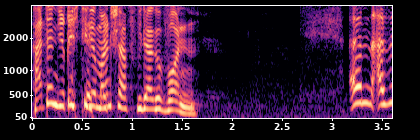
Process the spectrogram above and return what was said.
Hat denn die richtige Mannschaft wieder gewonnen? Ähm, also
